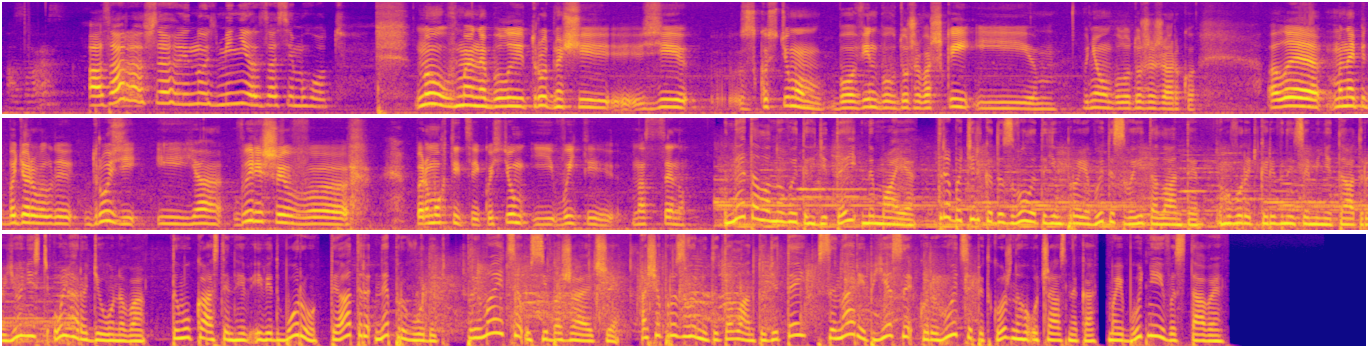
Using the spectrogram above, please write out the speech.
А зараз? А зараз все ну, змінилося за сім років. Ну, в мене були труднощі зі, з костюмом, бо він був дуже важкий і в ньому було дуже жарко. Але мене підбадьорювали друзі, і я вирішив е, перемогти цей костюм і вийти на сцену. Неталановитих дітей немає. Треба тільки дозволити їм проявити свої таланти, говорить керівниця міні-театру Юність Ольга Радіонова. Тому кастингів і відбору театр не проводить. Приймаються усі бажаючі. А щоб розвинути талант у дітей, сценарій п'єси коригується під кожного учасника майбутньої вистави.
